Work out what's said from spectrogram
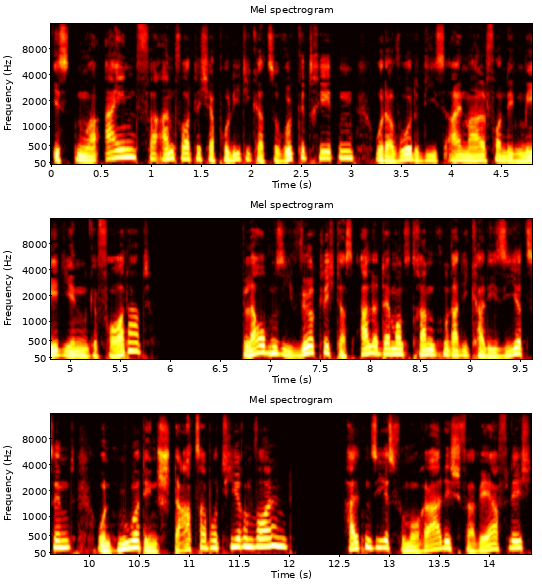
Ist nur ein verantwortlicher Politiker zurückgetreten oder wurde dies einmal von den Medien gefordert? Glauben Sie wirklich, dass alle Demonstranten radikalisiert sind und nur den Staat sabotieren wollen? Halten Sie es für moralisch verwerflich,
